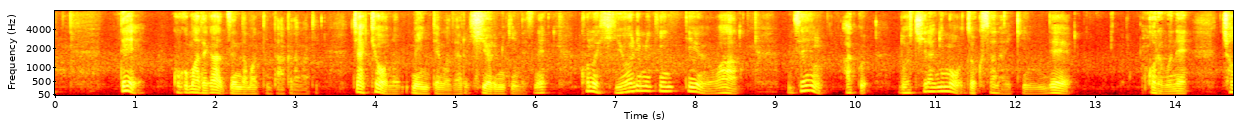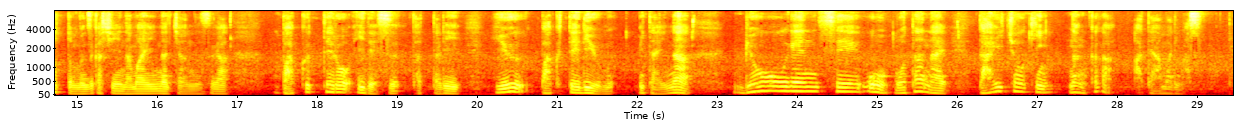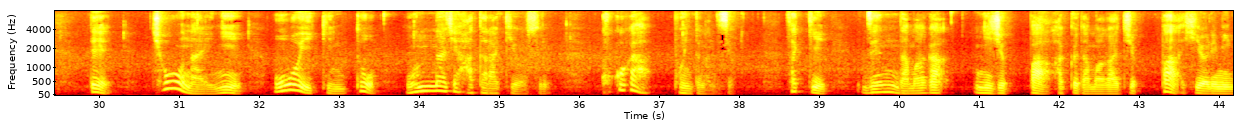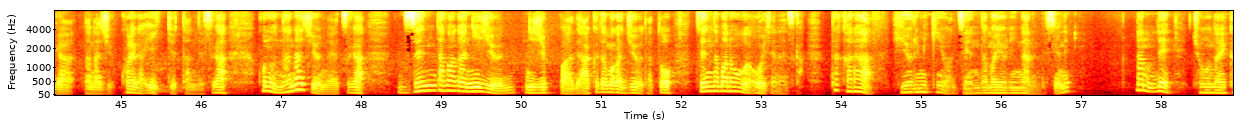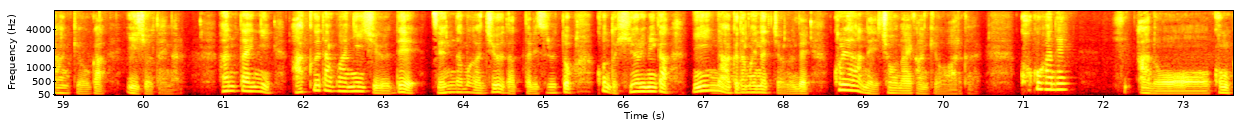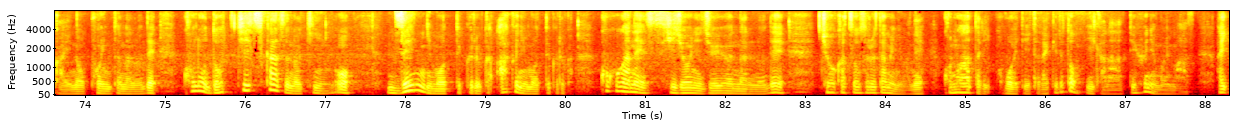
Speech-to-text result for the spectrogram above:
で、ここまでが善玉菌と悪玉菌。じゃあ今日のメインテーマである日和見菌ですね。この日和見菌っていうのは、善悪、どちらにも属さない菌で、これもね、ちょっと難しい名前になっちゃうんですが、バクテロイデスだったり、ユーバクテリウムみたいな病原性を持たない大腸菌なんかが当てはまります。で、腸内に多い菌と同じ働きをする。ここがポイントなんですよ。さっき善玉が20%、悪玉が10%、日和見が70。これがいいって言ったんですが、この70のやつが善玉が20、20%で悪玉が10だと善玉の方が多いじゃないですか。だから、日和見菌は善玉寄りになるんですよね。なので、腸内環境がいい状態になる。反対に悪玉20で善玉が10だったりすると、今度日和見がみんな悪玉になっちゃうので、これはね、腸内環境が悪くなる。ここがね、あのー、今回のポイントなので、このどっちつかずの菌を善に持ってくるか悪に持ってくるか、ここがね、非常に重要になるので、腸活をするためにはね、このあたり覚えていただけるといいかなっていうふうに思います。はい。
